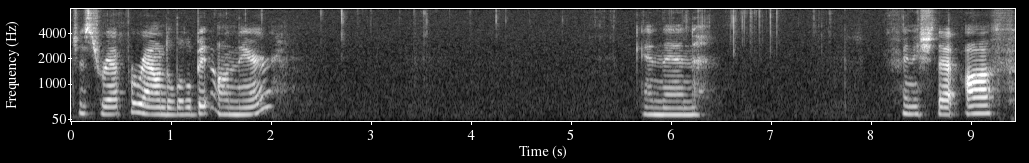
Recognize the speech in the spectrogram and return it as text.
Just wrap around a little bit on there. And then finish that off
